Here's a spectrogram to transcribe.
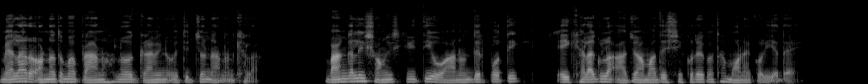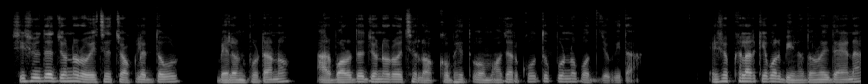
মেলার অন্যতম প্রাণ হলো গ্রামীণ ঐতিহ্য নানান খেলা। বাঙালি সংস্কৃতি ও আনন্দের প্রতীক, এই খেলাগুলো আজও আমাদের শেকড়ের কথা মনে করিয়ে দেয়। শিশুদের জন্য রয়েছে চকলেট দৌড়, বেলুন ফোটানো আর বড়দের জন্য রয়েছে লক্ষ্যভেদ ও মজার কৌতুকপূর্ণ প্রতিযোগিতা। এসব খেলার কেবল বিনোদনই দেয় না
